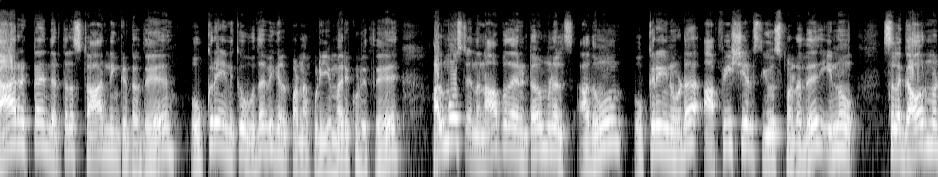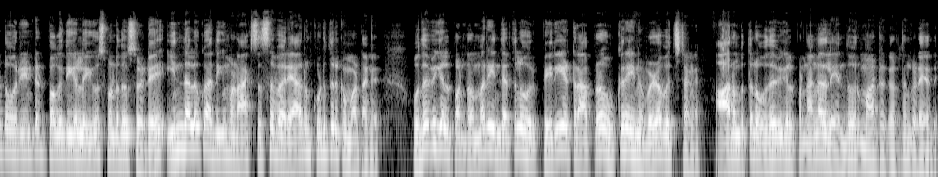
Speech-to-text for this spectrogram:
டேரெக்டாக இந்த இடத்துல ஸ்டார்லிங்க்ன்றது உக்ரைனுக்கு உதவிகள் பண்ணக்கூடிய மாதிரி கொடுத்து ஆல்மோஸ்ட் இந்த நாற்பதாயிரம் டெர்மினல்ஸ் அதுவும் உக்ரைனோட அஃபீஷியல்ஸ் யூஸ் பண்ணுறது இன்னும் சில கவர்மெண்ட் ஓரியன்ட் பகுதிகளில் யூஸ் பண்ணுறதுன்னு சொல்லிட்டு இந்த அளவுக்கு அதிகமான ஆக்சஸை வேறு யாரும் கொடுத்துருக்க மாட்டாங்க. உதவிகள் பண்ணுற மாதிரி இந்த இடத்துல ஒரு பெரிய ட்ராப்பரை உக்ரைனை விழ வச்சுட்டாங்க. ஆரம்பத்தில் உதவிகள் பண்ணாங்க அதில் எந்த ஒரு மாற்று கருத்தும் கிடையாது.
